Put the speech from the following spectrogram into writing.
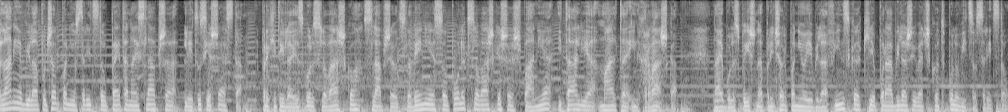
Lani je bila po črpanju sredstev peta najslabša, letos je šesta. Prehitela je zgolj Slovaško, slabše od Slovenije so poleg Slovaške še Španija, Italija, Malta in Hrvaška. Najbolj uspešna pri črpanju je bila Finska, ki je porabila že več kot polovico sredstev.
